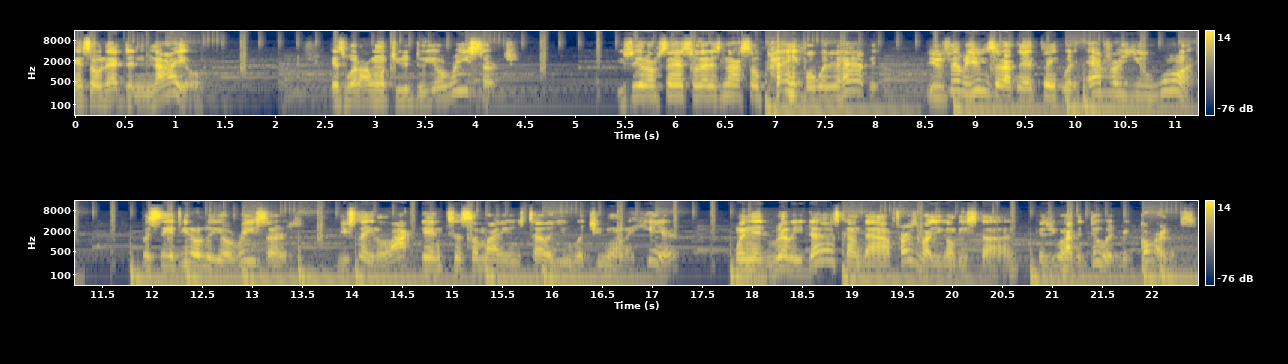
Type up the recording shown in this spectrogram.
And so that denial is what I want you to do your research. You see what I'm saying? So that it's not so painful when it happens. You feel me? You can sit out there and think whatever you want. But see, if you don't do your research, you stay locked into somebody who's telling you what you want to hear. When it really does come down, first of all, you're going to be stunned because you're going to have to do it regardless.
